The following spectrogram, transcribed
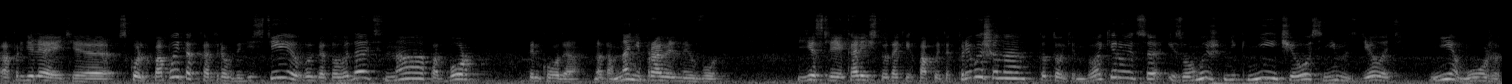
определяете, сколько попыток от 3 до 10 вы готовы дать на подбор пин-кода, на, на неправильный ввод. Если количество таких попыток превышено, то токен блокируется, и злоумышленник ничего с ним сделать не может.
